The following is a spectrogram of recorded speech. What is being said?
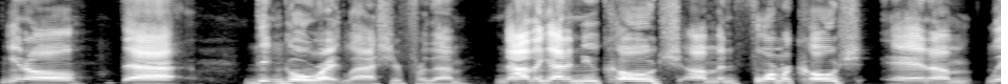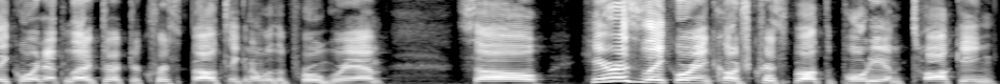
you know, that didn't go right last year for them. Now they got a new coach um, and former coach and um, Lake Orion Athletic Director Chris Bell taking over the program. So here is Lake Orion coach Chris Bell at the podium talking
